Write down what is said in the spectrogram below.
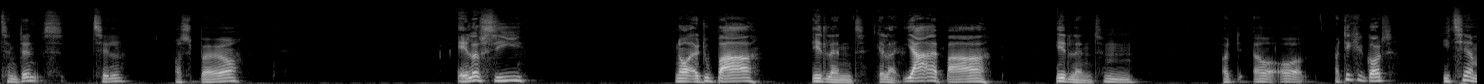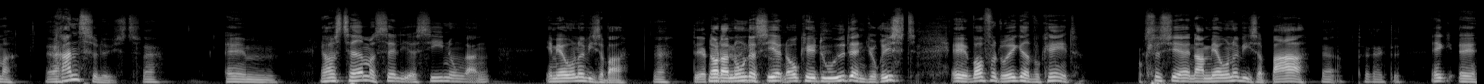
tendens til at spørge, eller sige, når er du bare et eller andet, eller jeg er bare et eller andet. Mm. Og, det- og, og, og det kan godt irritere mig ja. grænseløst. Ja. Øhm, jeg har også taget mig selv i at sige nogle gange, jamen jeg underviser bare. Ja, det Når der er nogen, der siger, okay, du er uddannet jurist, øh, hvorfor er du ikke advokat? Okay. Så siger jeg, nej, men jeg underviser bare. Ja, det er rigtigt. Ikke? Øh,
